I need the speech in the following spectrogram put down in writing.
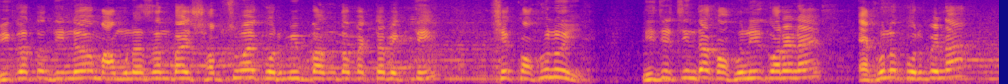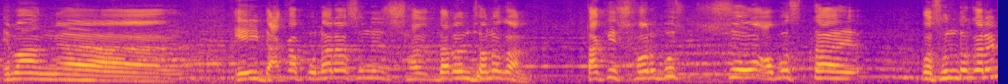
বিগত দিনেও মামুন হাসান ভাই সবসময় কর্মী বান্ধব একটা ব্যক্তি, সে কখনোই নিজের চিন্তা কখনোই করে না এখনও করবে না এবং এই ঢাকা পুনর আসনের সাধারণ জনগণ তাকে সর্বোচ্চ অবস্থায় পছন্দ করেন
